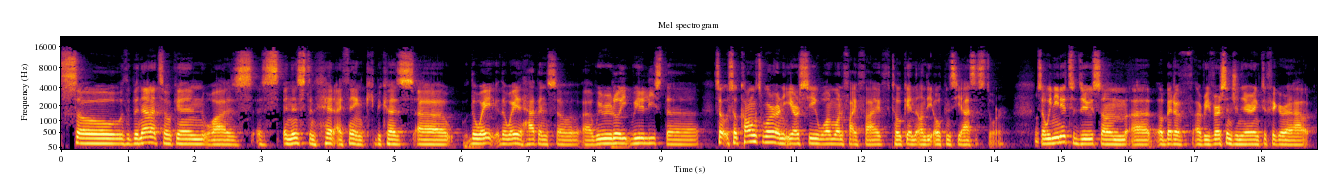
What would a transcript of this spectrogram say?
So the banana token was an instant hit, I think, because uh, the way the way it happened. So uh, we really we released the so so Kongs were an ERC one one five five token on the OpenSea Asset Store. So we needed to do some uh, a bit of reverse engineering to figure out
